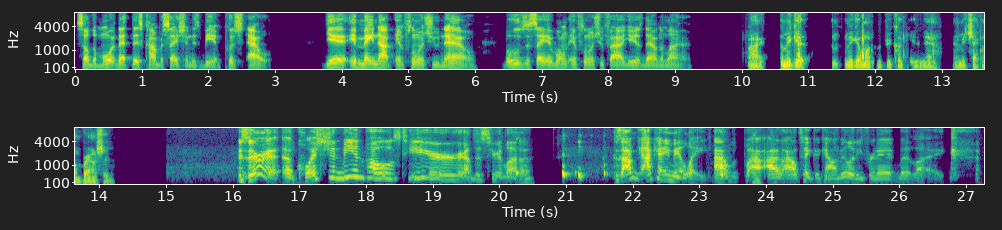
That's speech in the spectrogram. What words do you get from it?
So the more that this conversation is being pushed out, yeah, it may not influence you now, but who's to say it won't influence you five years down the line? All right, let me get let me get one country cookie in there. Let me check on brown sugar. Is there a, a question being posed here? I just hear a lot of because I'm I came in late. I, would- I I- I'll take accountability for that, but like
